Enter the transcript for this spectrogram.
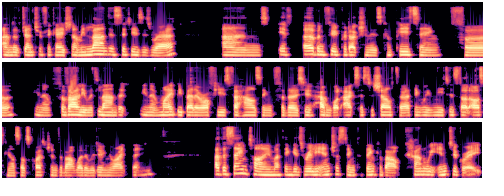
and of gentrification. I mean, land in cities is rare. And if urban food production is competing for, you know, for value with land that you know might be better off used for housing for those who haven't got access to shelter i think we need to start asking ourselves questions about whether we're doing the right thing at the same time i think it's really interesting to think about can we integrate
